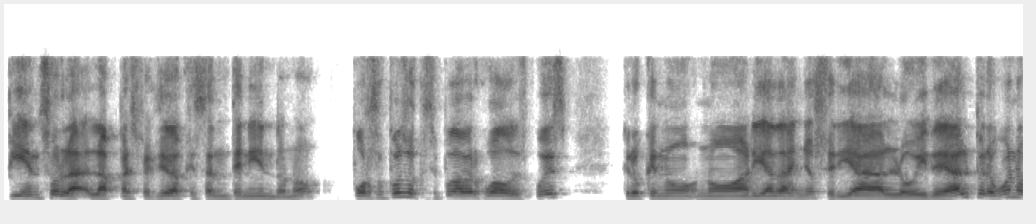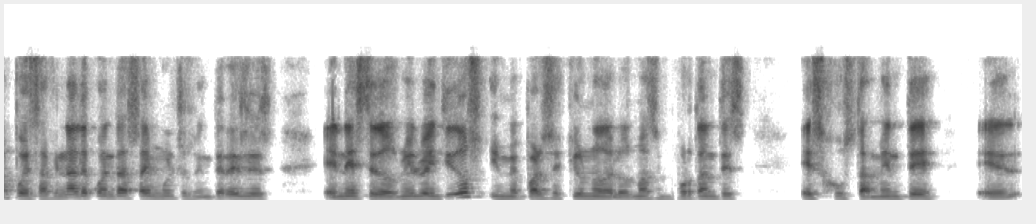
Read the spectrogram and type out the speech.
pienso, la, perspectiva que están teniendo, ¿no? Por supuesto que se puede haber jugado después, creo que no, no haría daño, sería lo ideal, pero bueno, pues a final de cuentas hay muchos intereses en este 2022 y me parece que uno de los más importantes es justamente el,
